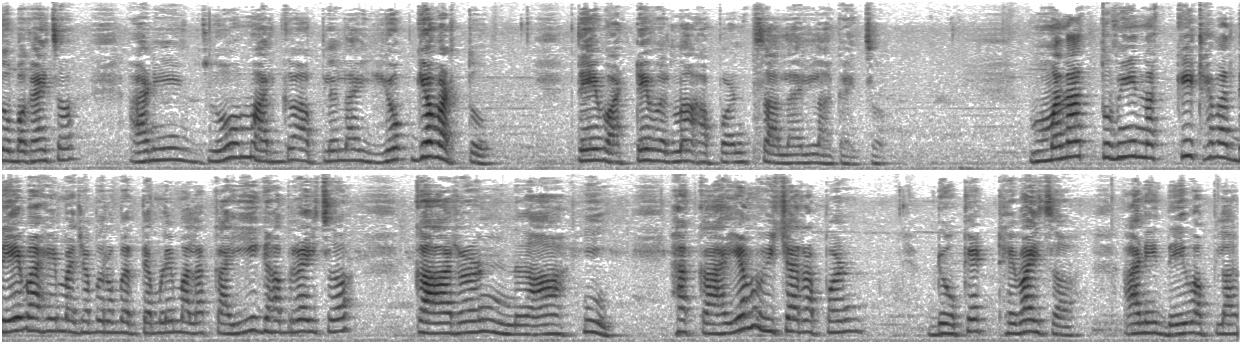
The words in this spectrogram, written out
तो बघायचं. आणि जो मार्ग आपल्याला योग्य वाटतो ते वाटेवरनं आपण चालायला लागायचं. मनात तुम्ही नक्की ठेवा देव आहे माझ्याबरोबर त्यामुळे मला काही घाबरायचं कारण नाही. हा कायम विचार आपण डोक्यात ठेवायचा आणि देव आपला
